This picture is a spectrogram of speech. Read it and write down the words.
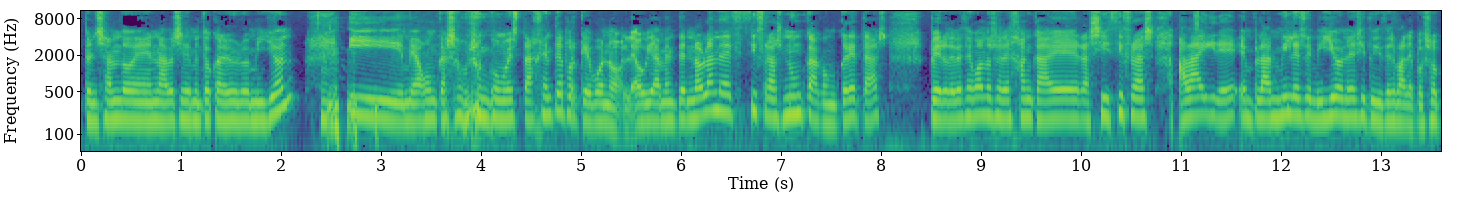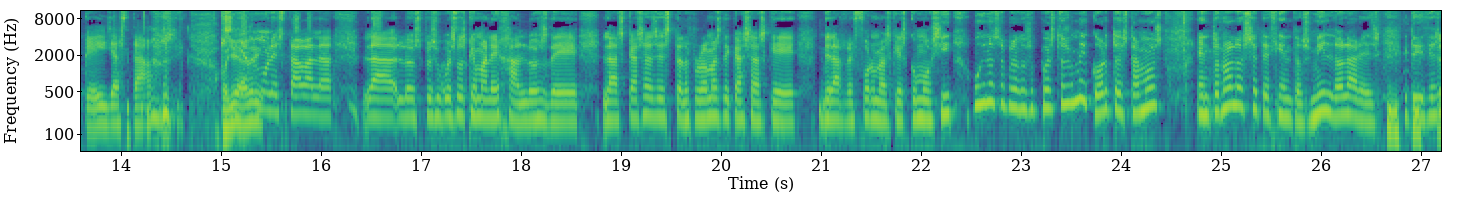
pensando en a ver si me toca el euro millón y me hago un casoplón como esta gente, porque, bueno, obviamente no hablan de cifras nunca concretas, pero de vez en cuando se dejan caer así cifras al aire, en plan miles de millones, y tú dices, vale, pues ok, ya está. Oye, si ya Adri- me molestaba la- la- los presupuestos que manejan, los de las casas, los programas de casas que de las reformas, que es como si, uy, nuestro presupuesto es muy corto, estamos en torno a los 700 mil dólares. Y tú dices,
